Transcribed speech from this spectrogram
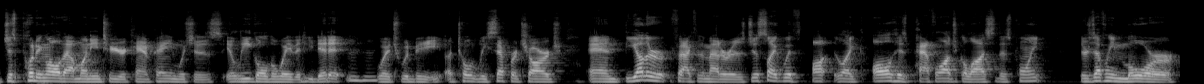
just putting all that money into your campaign, which is illegal the way that he did it, mm-hmm. which would be a totally separate charge. And the other fact of the matter is, just like with uh, like all his pathological lies to this point, there's definitely more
